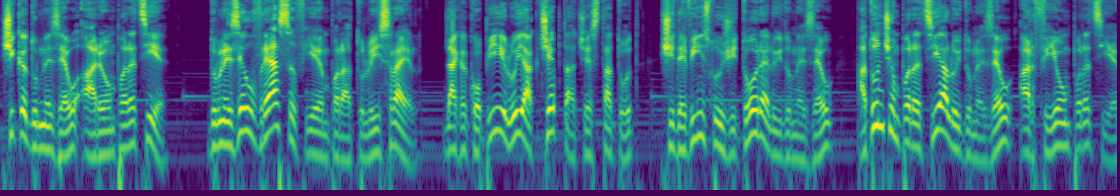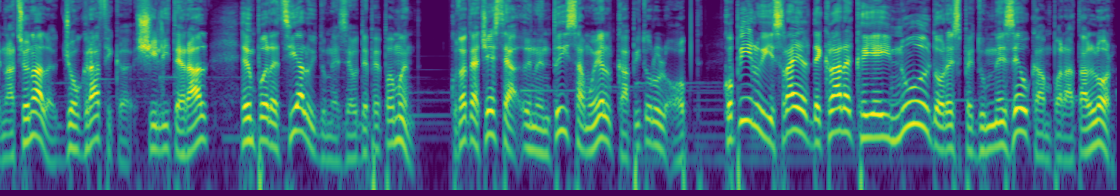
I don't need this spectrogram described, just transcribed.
și că Dumnezeu are o împărăție. Dumnezeu vrea să fie împăratul lui Israel. Dacă copiii lui acceptă acest statut și devin slujitori ai lui Dumnezeu, atunci împărăția lui Dumnezeu ar fi o împărăție națională, geografică și literal împărăția lui Dumnezeu de pe pământ. Cu toate acestea, în 1 Samuel, capitolul 8, copiii lui Israel declară că ei nu îl doresc pe Dumnezeu ca împărat al lor.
